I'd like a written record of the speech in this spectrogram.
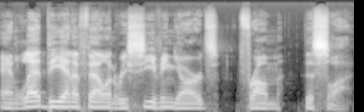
and led the NFL in receiving yards from the slot.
